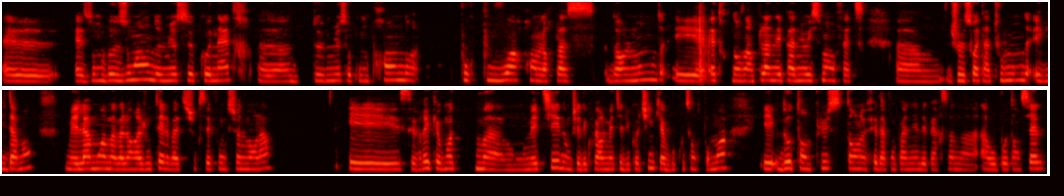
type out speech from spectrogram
elles, ont besoin de mieux se connaître, euh, de mieux se comprendre pour pouvoir prendre leur place dans le monde et être dans un plein épanouissement en fait. Euh, je le souhaite à tout le monde évidemment, mais là moi ma valeur ajoutée elle va être sur ces fonctionnements là et c'est vrai que moi, mon métier, donc j'ai découvert le métier du coaching qui a beaucoup de sens pour moi, et d'autant plus dans le fait d'accompagner des personnes à, haut potentiel,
